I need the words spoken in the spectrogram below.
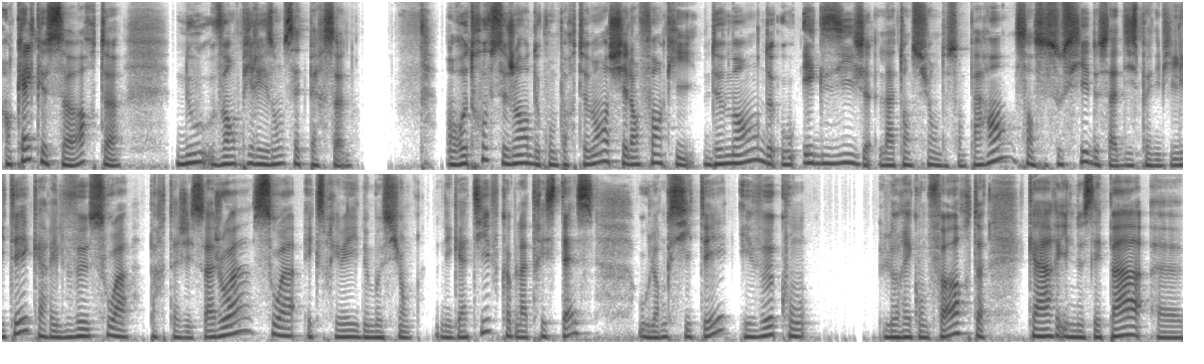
En quelque sorte, nous vampirisons cette personne. On retrouve ce genre de comportement chez l'enfant qui demande ou exige l'attention de son parent sans se soucier de sa disponibilité car il veut soit partager sa joie, soit exprimer une émotion négative comme la tristesse ou l'anxiété et veut qu'on le réconforte car il ne sait pas euh,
